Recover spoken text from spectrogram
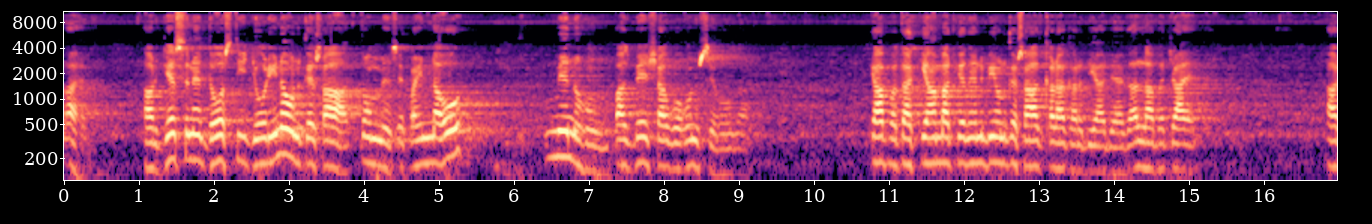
واحد۔ اور جس نے دوستی جوڑی نا ان کے ساتھ، تم میں سے پہننا ہو من ہوں بس بے شک وہ ان سے ہوگا۔ کیا پتا قیامت کے دن بھی ان کے ساتھ کھڑا کر دیا جائے گا۔ اللہ بچائے۔ اور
